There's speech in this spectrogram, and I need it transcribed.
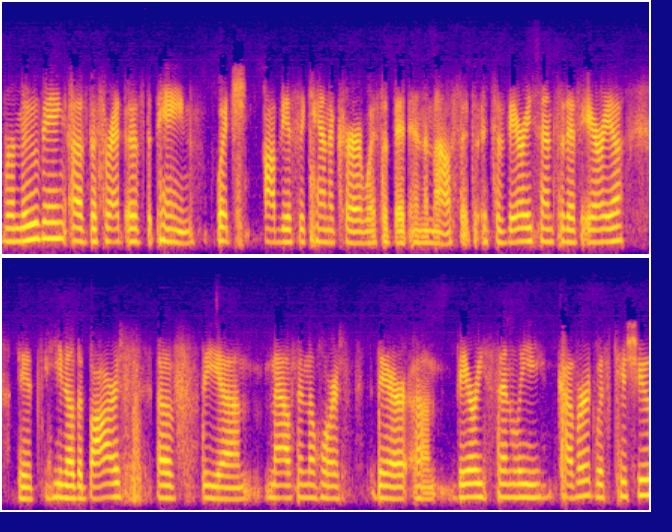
removing of the threat of the pain, which obviously can occur with a bit in the mouth, it's, it's a very sensitive area. It's, you know, the bars of the um, mouth in the horse they're um, very thinly covered with tissue,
